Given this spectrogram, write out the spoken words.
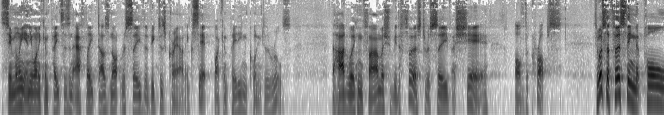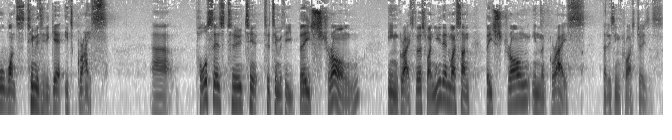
Similarly, anyone who competes as an athlete does not receive the victor's crown except by competing according to the rules. The hard-working farmer should be the first to receive a share of the crops. So, what's the first thing that Paul wants Timothy to get? It's grace. Uh, Paul says to, to Timothy, Be strong in grace. Verse 1 You then, my son, be strong in the grace that is in Christ Jesus.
